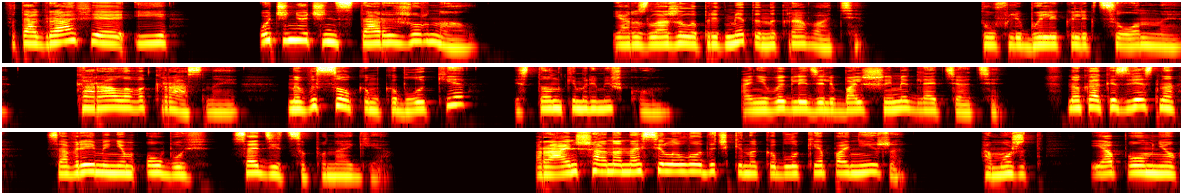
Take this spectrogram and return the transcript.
фотография и очень-очень старый журнал. Я разложила предметы на кровати. Туфли были коллекционные, кораллово-красные, на высоком каблуке и с тонким ремешком. Они выглядели большими для тети. Но, как известно, со временем обувь садится по ноге. Раньше она носила лодочки на каблуке пониже. А может, я помню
